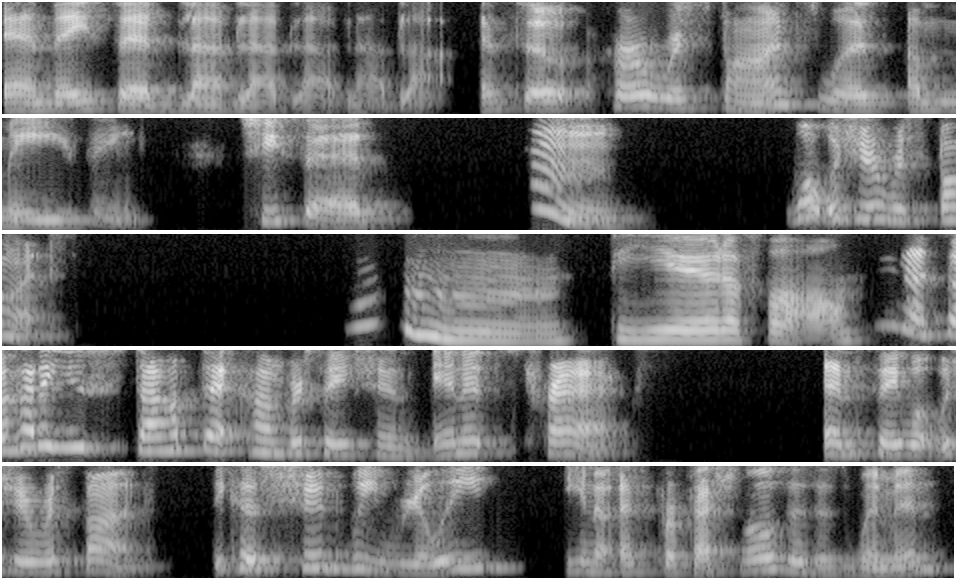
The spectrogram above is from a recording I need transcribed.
And they said, blah, blah, blah, blah, blah. And so her response was amazing. She said, hmm, what was your response? Hmm, beautiful. Yeah. So, how do you stop that conversation in its tracks and say, what was your response? Because should we really you know, as professionals, as as women,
